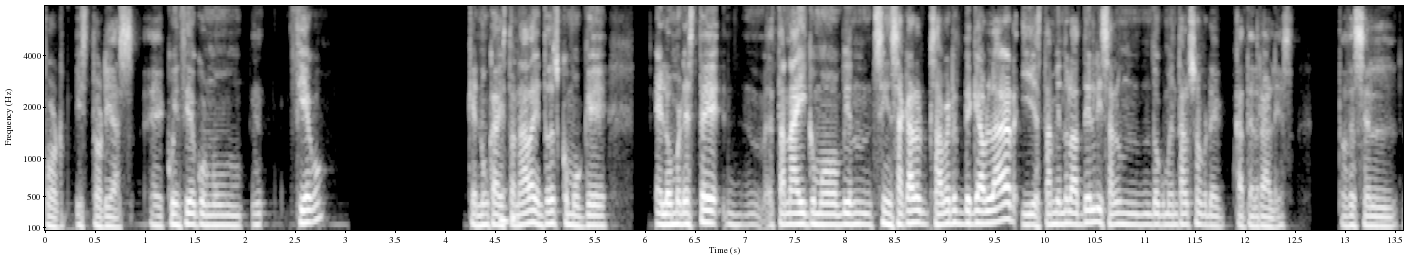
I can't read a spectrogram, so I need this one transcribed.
por historias coincide con un ciego que nunca ha visto nada, y entonces como que el hombre este mm, están ahí como bien sin sacar, saber de qué hablar y están viendo la tele y sale un documental sobre catedrales. Entonces el,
